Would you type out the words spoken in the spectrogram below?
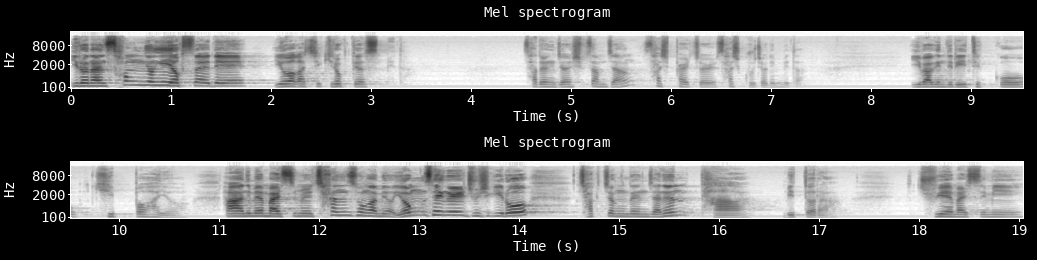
일어난 성령의 역사에 대해 이와 같이 기록되었습니다. 사도행전 13장 48절 49절입니다. 이방인들이 듣고 기뻐하여 하나님의 말씀을 찬송하며 영생을 주시기로 작정된 자는 다 믿더라. 주의 말씀이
